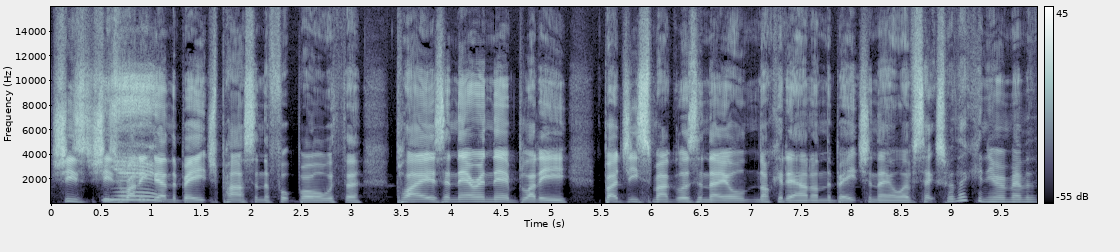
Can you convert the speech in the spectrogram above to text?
she's she's running down the beach, passing the football with the players, and they're in their bloody budgie smugglers, and they all knock her down on the beach, and they all have sex with her. Can you remember?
